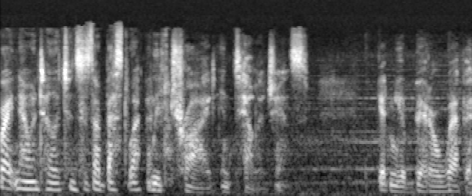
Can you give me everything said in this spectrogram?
right now intelligence is our best weapon. We've tried intelligence. Get me a better weapon.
